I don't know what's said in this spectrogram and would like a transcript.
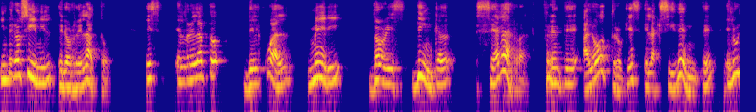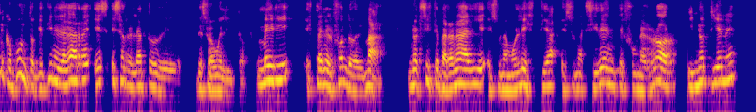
Inverosímil, pero relato. Es el relato del cual Mary Doris Dinkle se agarra frente al otro, que es el accidente, el único punto que tiene de agarre es ese relato de, su abuelito. Mary está en el fondo del mar, no existe para nadie, es una molestia, es un accidente, fue un error, y no tiene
